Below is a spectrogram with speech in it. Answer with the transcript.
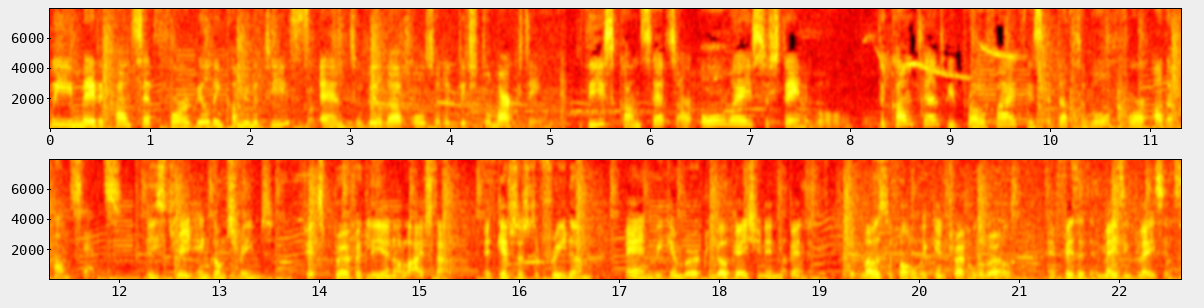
we made a concept for building communities and to build up also the digital marketing. These concepts are always sustainable. The content we provide is adaptable for other concepts. These three income streams fits perfectly in our lifestyle. It gives us the freedom and we can work location independent. But most of all, we can travel the world and visit amazing places.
